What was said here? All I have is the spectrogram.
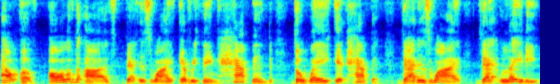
out of all of the odds. That is why everything happened the way it happened. That is why that lady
